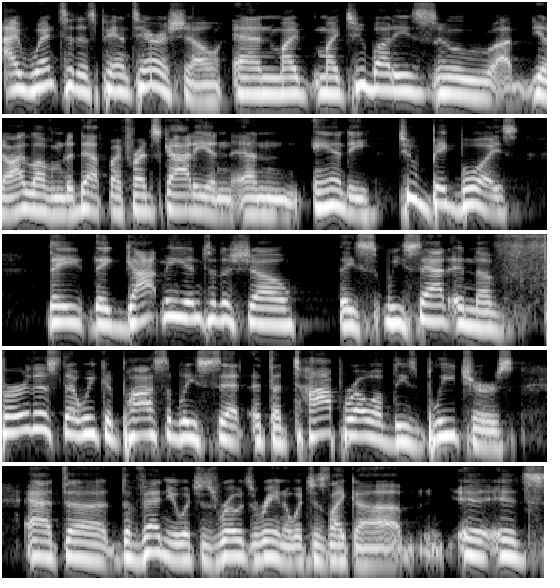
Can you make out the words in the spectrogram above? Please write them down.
I went to this Pantera show, and my my two buddies, who uh, you know I love them to death, my friend Scotty and and Andy, two big boys. They they got me into the show. They we sat in the furthest that we could possibly sit at the top row of these bleachers at uh, the venue, which is Rhodes Arena, which is like a it's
